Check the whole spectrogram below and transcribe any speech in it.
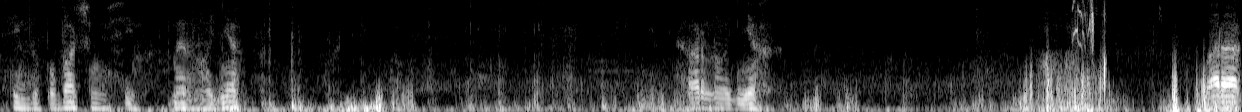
Всім до побачення, всім мирного дня. Гарного дня. Пара.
